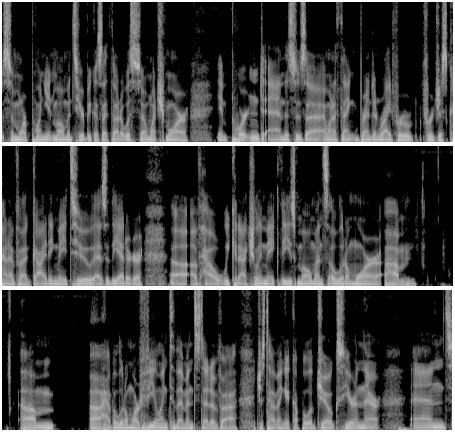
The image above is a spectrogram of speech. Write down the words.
some more poignant moments here because I thought it was so much more important. And this was uh, I want to thank Brendan Wright for for just kind of uh, guiding me to as the editor uh, of how we could actually make these moments a little more. Um, um, uh, have a little more feeling to them instead of uh, just having a couple of jokes here and there. And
